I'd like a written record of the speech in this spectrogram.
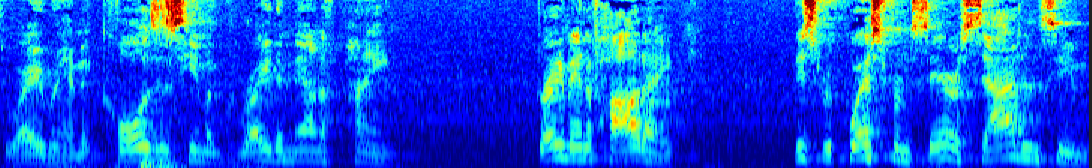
to Abraham. It causes him a great amount of pain, great amount of heartache. This request from Sarah saddens him.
